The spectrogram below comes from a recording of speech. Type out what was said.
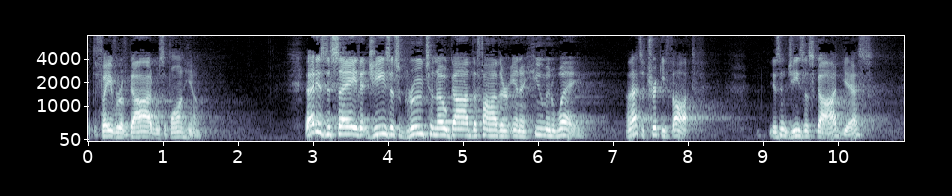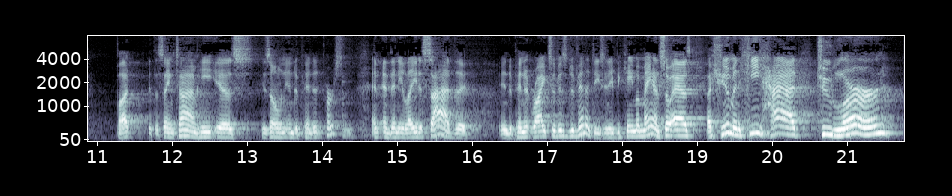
that the favor of God was upon him. That is to say, that Jesus grew to know God the Father in a human way. Now, that's a tricky thought. Isn't Jesus God? Yes. But at the same time, he is his own independent person. And, and then he laid aside the independent rights of his divinities and he became a man. So, as a human, he had to learn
